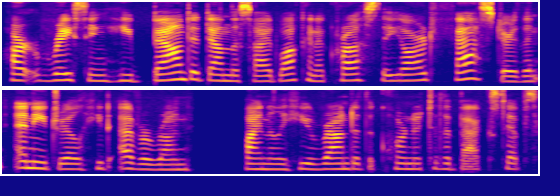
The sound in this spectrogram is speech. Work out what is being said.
Heart racing, he bounded down the sidewalk and across the yard faster than any drill he'd ever run. Finally, he rounded the corner to the back steps,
